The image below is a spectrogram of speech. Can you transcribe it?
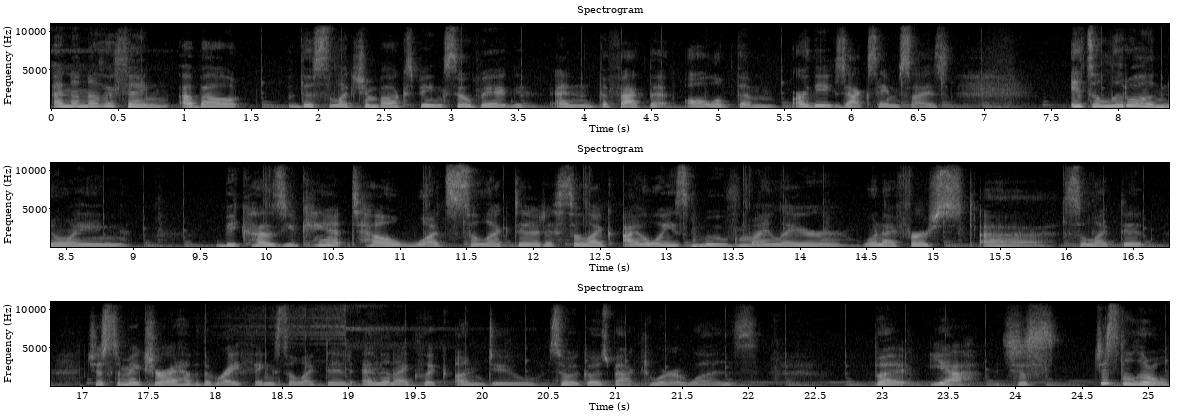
And another thing about the selection box being so big and the fact that all of them are the exact same size, it's a little annoying because you can't tell what's selected. So like I always move my layer when I first uh, select it just to make sure I have the right thing selected and then I click undo so it goes back to where it was. But yeah, it's just just a little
